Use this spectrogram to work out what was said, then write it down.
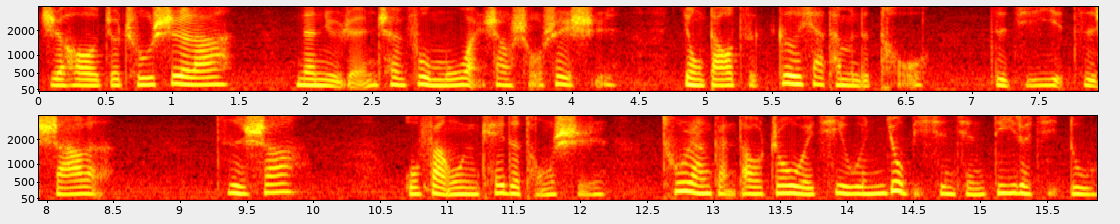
之后就出事啦。那女人趁父母晚上熟睡时，用刀子割下他们的头，自己也自杀了。自杀？我反问 K 的同时，突然感到周围气温又比先前低了几度，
